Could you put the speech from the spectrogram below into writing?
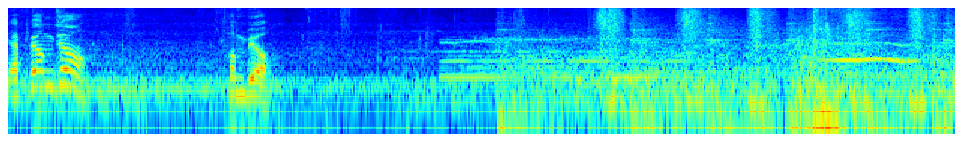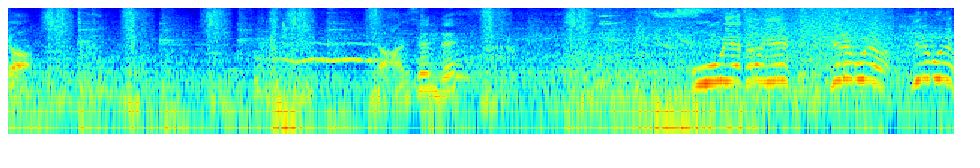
야 뿅정! 덤벼. 야. 야, 안 센데? 오, 야, 잠깐, 얘, 얘네 뭐야? 얘네 뭐야?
